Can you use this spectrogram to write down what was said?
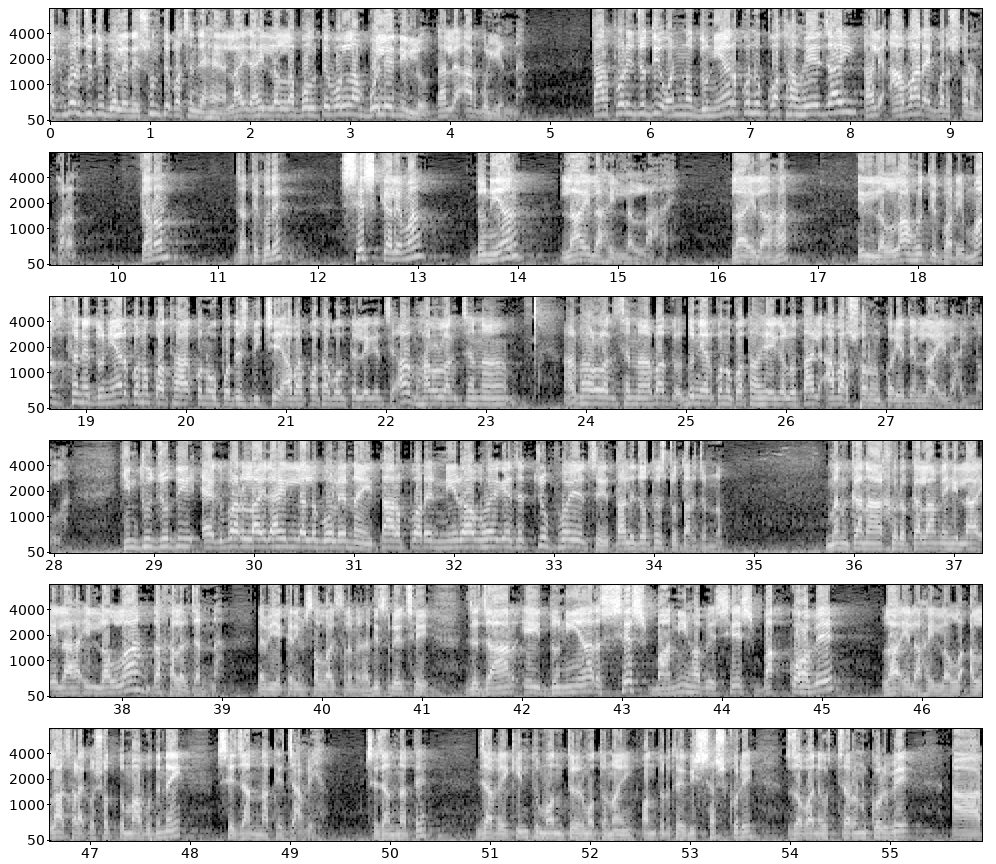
একবার যদি বলেন শুনতে পাচ্ছেন যে হ্যাঁ লাই রাহিল্লাহ বলতে বললাম, বলে নিল, তাহলে আর বলিয়েন না। তারপরে যদি অন্য দুনিয়ার কোনো কথা হয়ে যায়, তাহলে আবার একবার স্মরণ করান। কারণ, যাতে করে শেষ কালেমা দুনিয়ার লাইলাহা ইল্লাল্লাহ হয়। লাইলাহা ইল্লাল্লাহ হতে পারে। মাঝখানে দুনিয়ার কোনো কথা, কোনো উপদেশ দিচ্ছে, আবার কথা বলতে লেগেছে, আর ভালো লাগছে না, আর ভালো লাগছে না, বা দুনিয়ার কোনো কথা হয়ে গেল, তাহলে আবার স্মরণ করিয়ে দেন লাইলাহা ইল্লাল্লাহ। কিন্তু যদি একবার লাইলাহা ইল্লাল্লাহ বলে নাই, তারপরে নীরব হয়ে গেছে, চুপ হয়েছে, তাহলে যথেষ্ট তার জন্য। মানকানা আখর কালামে হিলা ইলাহা ইল্লাল্লাহ দাখালাল জান্নাহ। নবী করিম সাল্লামের হাদিস রয়েছে যে, যার এই দুনিয়ার শেষ বাণী হবে, শেষ বাক্য হবে আল্লাহ ছাড়া কেউ সত্য মাবুদ নেই, সে জান্নাতে যাবে। সে জান্নাতে যাবে, কিন্তু মন্ত্রের মতো নয়, অন্তর থেকে বিশ্বাস করে, জবানে উচ্চারণ করবে, আর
